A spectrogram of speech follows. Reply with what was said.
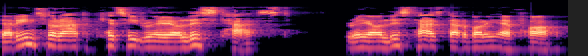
در این صورت کسی ریالیست هست. ریالیست هست درباره F ها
